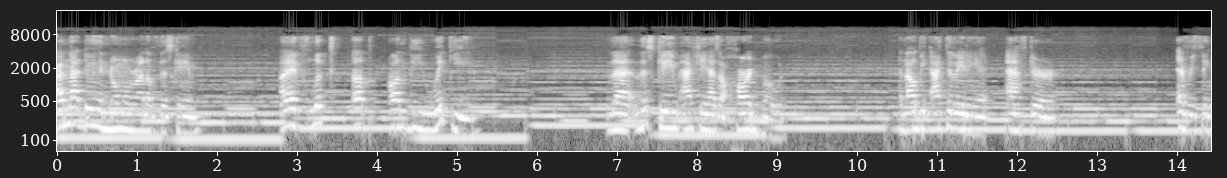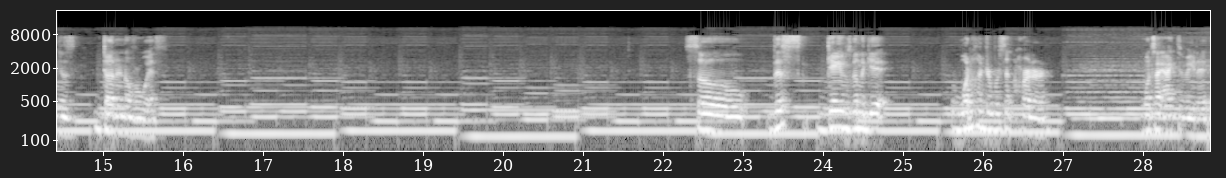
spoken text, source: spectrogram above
I'm not doing a normal run of this game. I've looked up on the wiki that this game actually has a hard mode. And I'll be activating it after everything is done and over with. So this game's gonna get 100% harder once I activate it.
